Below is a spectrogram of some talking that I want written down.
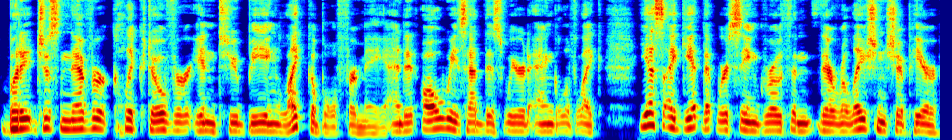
but it just never clicked over into being likable for me. And it always had this weird angle of like, yes, I get that we're seeing growth in their relationship here,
